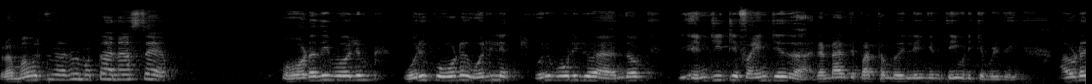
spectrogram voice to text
ബ്രഹ്മപുരത്ത് നടക്കുന്നത് മൊത്തം അനാസ്ഥയാണ് കോടതി പോലും ഒരു കോടി ഒരു ലക്ഷ ഒരു കോടി രൂപ എന്തോ ജി ടി ഫൈൻ ചെയ്തതാ. രണ്ടായിരത്തി പത്തൊമ്പതിൽ ഇങ്ങനെ തീ പിടിച്ചപ്പോഴത്തേക്ക്. അവിടെ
